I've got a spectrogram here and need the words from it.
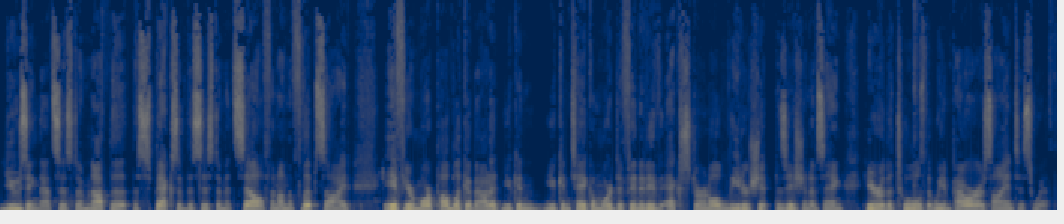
using that system, not the, the specs of the system itself. And on the flip side, if you're more public about it, you can you can take a more definitive external leadership position of saying, here are the tools that we empower our scientists with.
